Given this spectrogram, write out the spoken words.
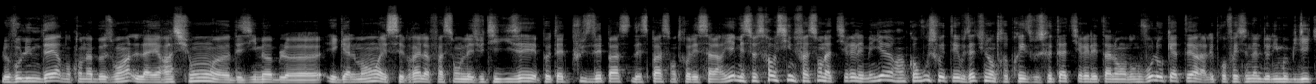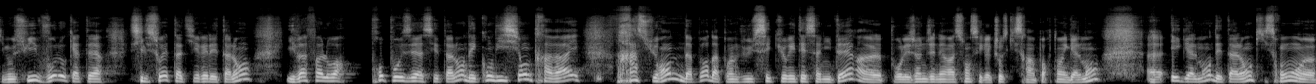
le volume d'air dont on a besoin, l'aération euh, des immeubles également, et c'est vrai la façon de les utiliser, peut-être plus d'espace, d'espace entre les salariés, mais ce sera aussi une façon d'attirer les meilleurs. hein. Quand vous souhaitez, vous êtes une entreprise, vous souhaitez attirer les talents, donc vos locataires, là, les professionnels de l'immobilier qui nous suivent, vos locataires, s'ils souhaitent attirer les talents, il va falloir proposer à ces talents des conditions de travail rassurantes d'abord d'un point de vue sécurité sanitaire. Euh, pour les jeunes générations c'est quelque chose qui sera important également. Euh, également des talents qui seront euh,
